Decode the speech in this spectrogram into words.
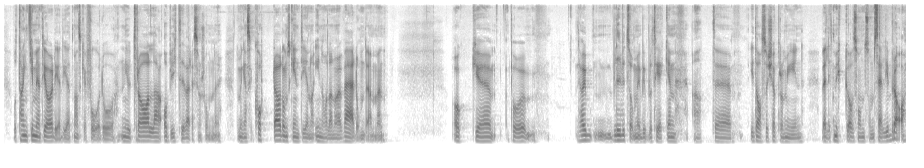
Och tanken med att göra det är att man ska få då neutrala, objektiva recensioner. De är ganska korta och de ska inte innehålla några värdeomdömen. Och eh, på, det har ju blivit så med biblioteken att eh, idag så köper de in väldigt mycket av sånt som säljer bra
